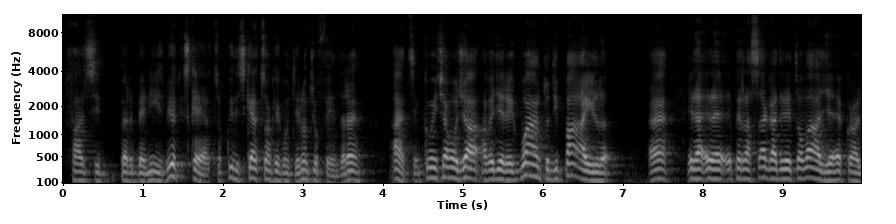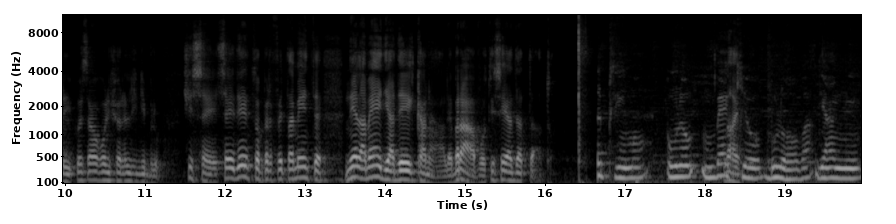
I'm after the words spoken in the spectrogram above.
falsi perbenismi. Io scherzo, quindi scherzo anche con te, non ti offendere. eh. Anzi, cominciamo già a vedere il guanto di Pile eh, e, la- e per la saga delle tovaglie, eccola lì, questa qua con i fiorellini blu. Ci sei, sei dentro perfettamente nella media del canale, bravo, ti sei adattato. Il primo, uno- un vecchio Bulova di anni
